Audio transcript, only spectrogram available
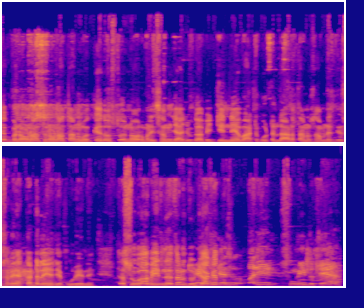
ਤੇ ਬਣਾਉਣਾ ਸੁਣਾਉਣਾ ਤੁਹਾਨੂੰ ਅੱਗੇ ਦੋਸਤੋ ਨਾਰਮਲੀ ਸਮਝ ਆ ਜਾਊਗਾ ਵੀ ਜਿੰਨੇ ਵੱਟ ਪੁੱਟ ਲੜ ਤੁਹਾਨੂੰ ਸਾਹਮਣੇ ਦਿਸ ਰਹੇ ਆ ਕੱਢਣੇ ਅਜੇ ਪੂਰੇ ਨੇ। ਤੇ ਸੂਆ ਵੀ ਦੂਜਾ ਕਿ ਦੂਜੇ ਸੂ- ਭਾਜੀ ਸੁਣੀ ਦੂਜੇ ਆ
